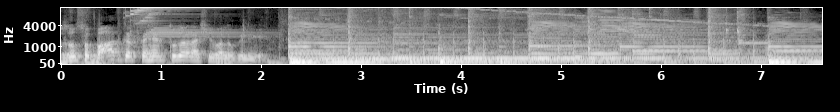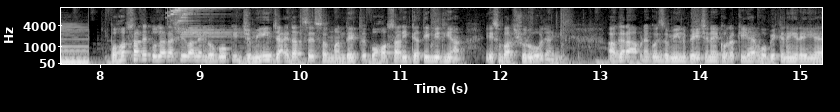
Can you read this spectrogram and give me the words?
तो दोस्तों, बात करते हैं तुला राशि वालों के लिए। बहुत सारे तुला राशि वाले लोगों की ज़मीन, जायदाद से संबंधित बहुत सारी गतिविधियाँ इस बार शुरू हो जाएँगी। अगर आपने कोई ज़मीन बेचने को रखी है, वो बिक नहीं रही है,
